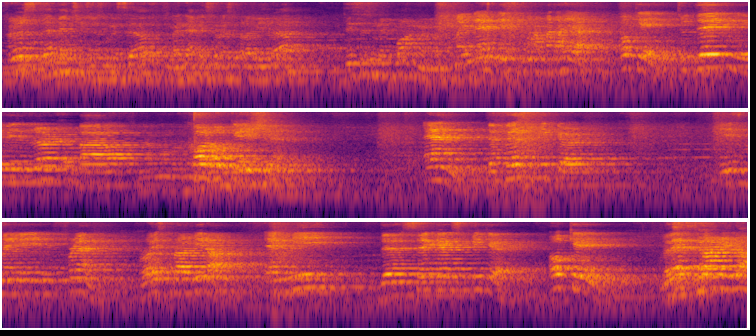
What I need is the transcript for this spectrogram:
First, let me introduce myself. My name is Royce Pravira. This is my partner. My name is Muhammad Hayat. Okay, today we will learn about collocation. And the first speaker is my friend Royce Pravira and me the second speaker. Okay, Let's let's start it up.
